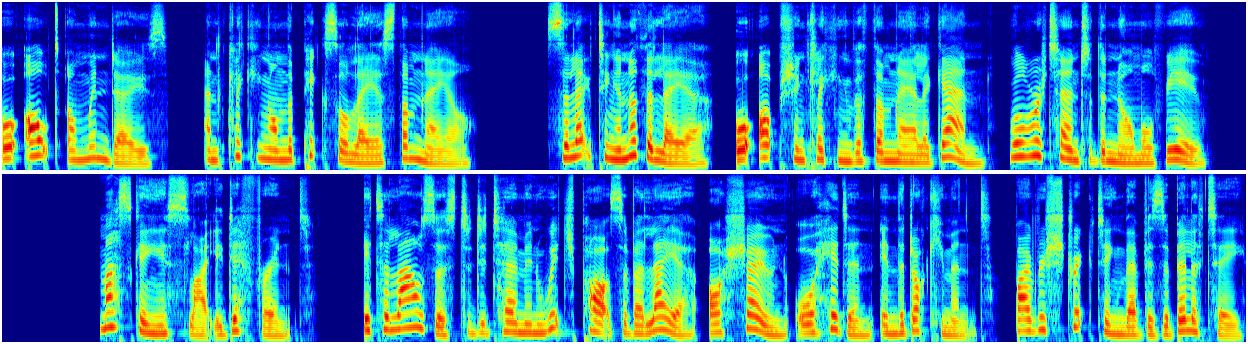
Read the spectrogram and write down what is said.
or Alt on Windows and clicking on the pixel layer's thumbnail. Selecting another layer or Option clicking the thumbnail again will return to the normal view. Masking is slightly different. It allows us to determine which parts of a layer are shown or hidden in the document by restricting their visibility.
